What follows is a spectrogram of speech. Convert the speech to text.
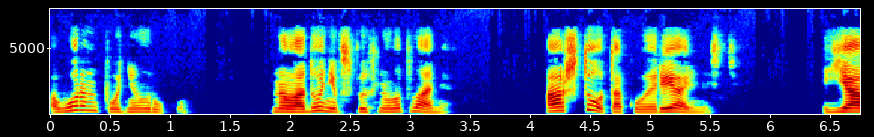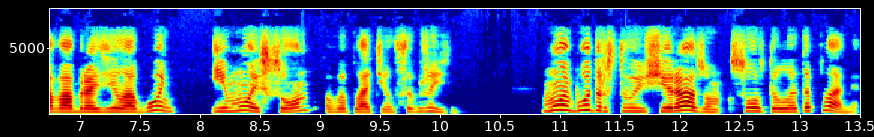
Ворон поднял руку. На ладони вспыхнуло пламя. А что такое реальность? Я вообразил огонь, и мой сон воплотился в жизнь. Мой бодрствующий разум создал это пламя.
